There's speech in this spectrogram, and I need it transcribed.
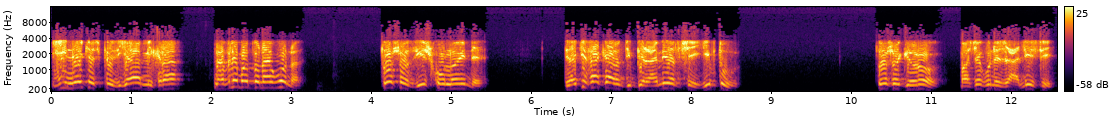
Γυναίκες, παιδιά, μικρά, να βλέπουν τον αγώνα. Τόσο δύσκολο είναι. Δηλαδή θα κάνουν την πυραμίδα της Αιγύπτου. Τόσο καιρό μας έχουν ζαλίσει.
